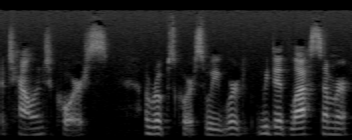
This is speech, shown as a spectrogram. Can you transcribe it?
a challenge course, a ropes course we were we did last summer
